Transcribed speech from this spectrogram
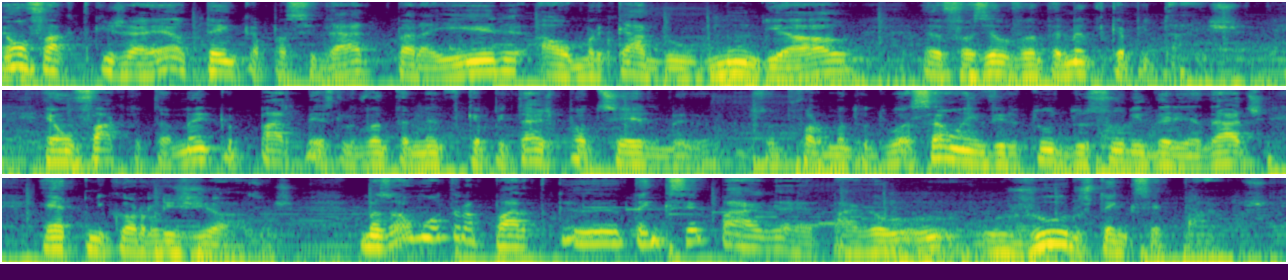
É um facto que Israel tem capacidade para ir ao mercado mundial a fazer levantamento de capitais. É um facto também que parte desse levantamento de capitais pode ser sob forma de doação em virtude de solidariedades étnico-religiosas. Mas há uma outra parte que tem que ser paga, paga os juros têm que ser pagos.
